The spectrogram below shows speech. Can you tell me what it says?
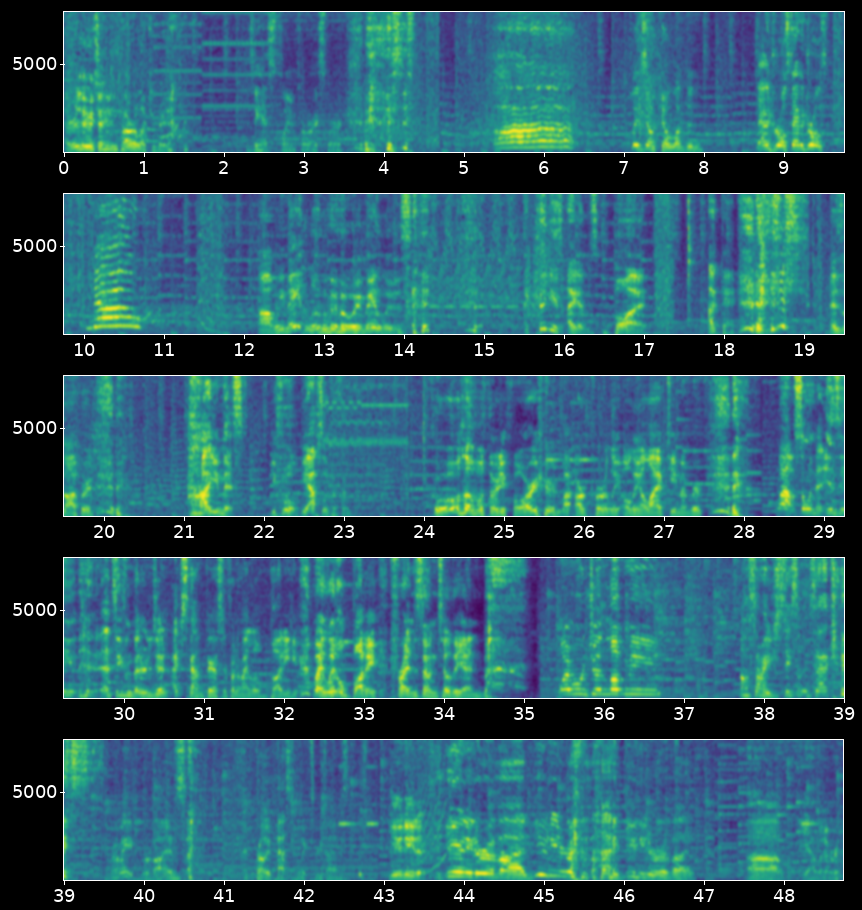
I really wish I had Power Electric right now. this thing has flamethrower, I swear. ah! Please don't kill London. Damage rolls, damage rolls! No! Uh, we may, lo we may lose. I could use items, but... Okay. this is awkward. Haha, you missed. You fool. You absolute buffoon. Cool, level 34. You are currently only a live team member. Wow, someone that is e that's even better than Jen. I just got embarrassed in front of my little buddy. My little buddy. Friend zone until the end. Why won't Jen love me? Oh, sorry. Did you say something, Zach? my revives? I probably passed him like three times. you need it. You need a revive. You need a revive. You need a revive. Uh, yeah, whatever.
